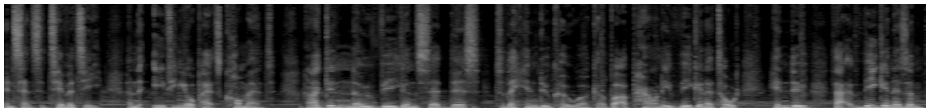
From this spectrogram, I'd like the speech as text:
insensitivity, and the eating your pets comment. And I didn't know Vegan said this to the Hindu co worker, but apparently Vegan had told Hindu that veganism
